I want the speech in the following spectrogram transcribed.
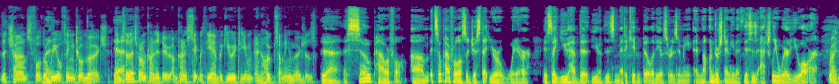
the chance for the right. real thing to emerge. Yeah. And so that's what I'm trying to do. I'm trying to sit with the ambiguity and, and hope something emerges. Yeah, it's so powerful. Um, it's so powerful also just that you're aware it's like you have the you have this meta capability of sort of zooming and understanding that this is actually where you are, right?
